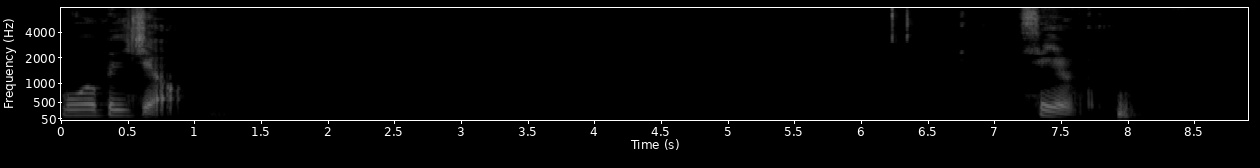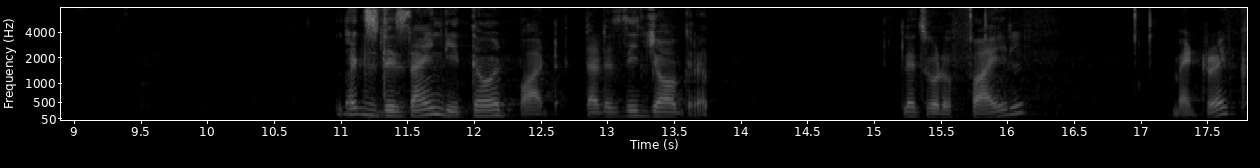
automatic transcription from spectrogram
movable jaw. Save Let's design the third part, that is the jaw grip. Let's go to File, Metric,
